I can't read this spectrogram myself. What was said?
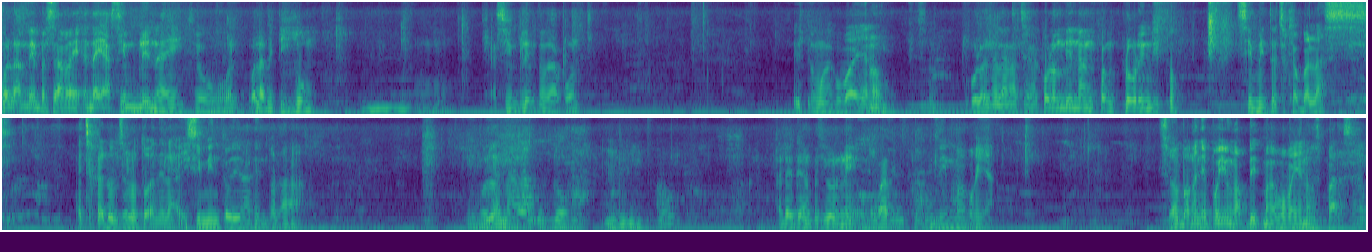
Wala may basta may nay assembly nay. So wala, wala may tigom. Oo. assembly ito hapon. So ito mga kabayan no. So, kulang na lang at saka kulang din ng pang flooring dito. Simento at saka balas. At saka doon sa lutuan nila, isiminto din natin para wala ano. na lang duha. Hmm. Aw, Adagan pa siguro ni upat, lima pa kaya. So abangan niyo po yung update mga kabayan no, para sa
